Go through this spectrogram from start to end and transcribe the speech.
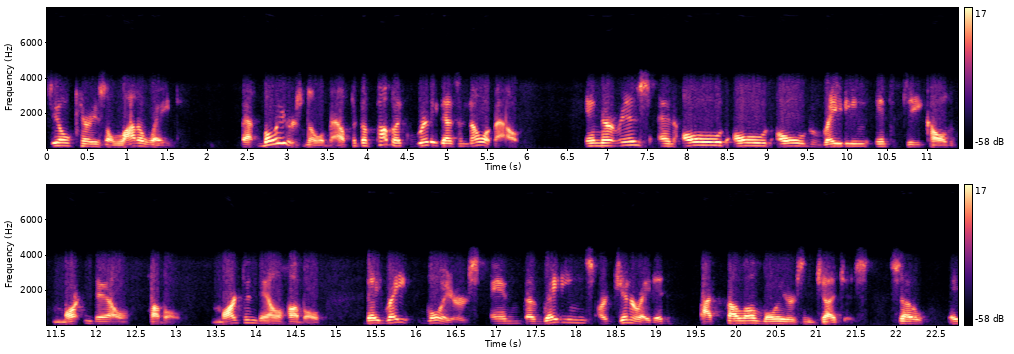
still carries a lot of weight that lawyers know about, but the public really doesn't know about. And there is an old, old, old rating entity called Martindale Hubbell. Martindale Hubbell, they rate lawyers, and the ratings are generated by fellow lawyers and judges. So they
